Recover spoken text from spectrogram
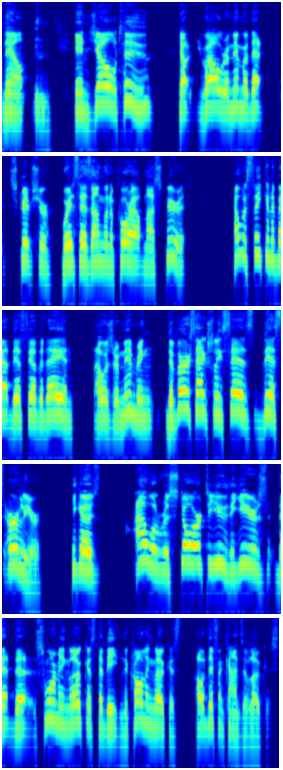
Now, in Joel 2, y'all, you all remember that scripture where it says, I'm going to pour out my spirit. I was thinking about this the other day and I was remembering the verse actually says this earlier. He goes, I will restore to you the years that the swarming locusts have eaten, the crawling locusts, all different kinds of locusts,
